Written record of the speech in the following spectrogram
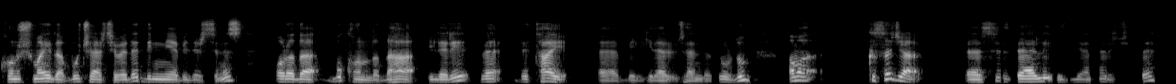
konuşmayı da bu çerçevede dinleyebilirsiniz. Orada bu konuda daha ileri ve detay e, bilgiler üzerinde durdum. Ama kısaca e, siz değerli izleyenler için de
